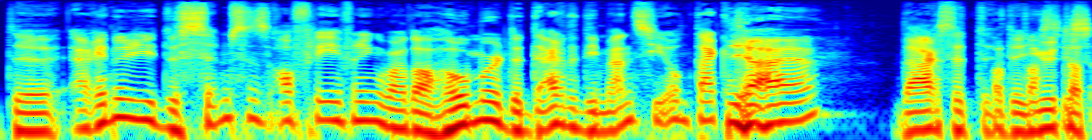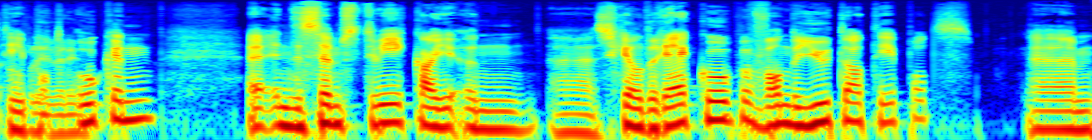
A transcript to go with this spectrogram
de, herinner je de Simpsons-aflevering waar dat Homer de derde dimensie ontdekte? Ja, ja. Daar zit de Fantastische Utah Teapot aflevering. ook in. Eh, in The Sims 2 kan je een schilderij kopen van de Utah Ehm,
